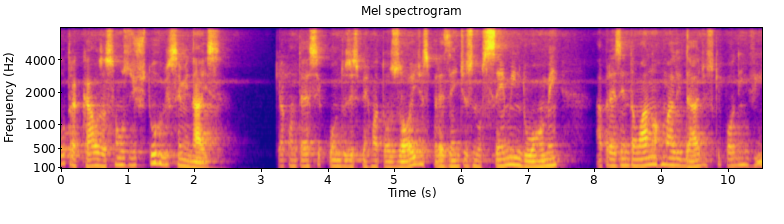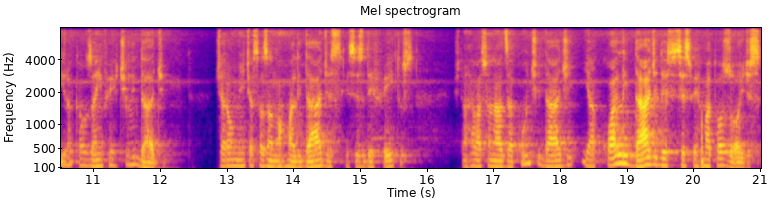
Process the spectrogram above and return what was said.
Outra causa são os distúrbios seminais, que acontece quando os espermatozoides presentes no sêmen do homem apresentam anormalidades que podem vir a causar infertilidade. Geralmente essas anormalidades, esses defeitos, estão relacionados à quantidade e à qualidade desses espermatozoides.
